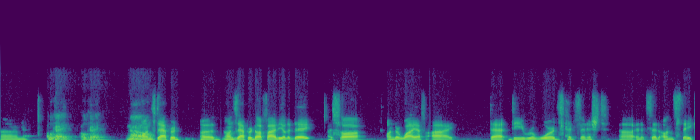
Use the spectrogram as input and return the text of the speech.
Um, Okay. Okay. Now. on Zapper, uh, on Zapper.fi the other day, I saw under YFI that the rewards had finished uh, and it said unstake.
